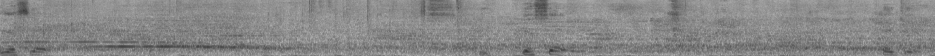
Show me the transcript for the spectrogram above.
Yes, sir. Yes, sir. Thank you.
